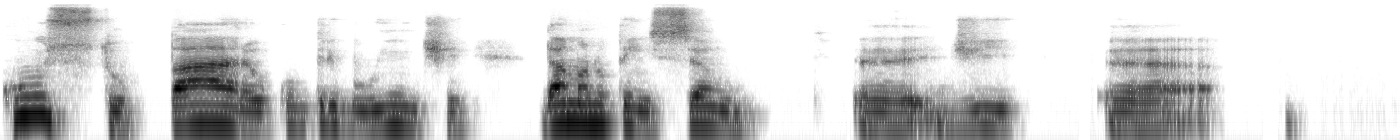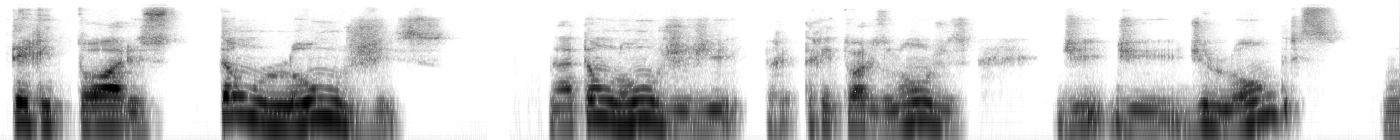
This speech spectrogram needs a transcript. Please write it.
custo para o contribuinte da manutenção uh, de uh, territórios tão longes, né, tão longe de territórios longes de, de, de Londres, né,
